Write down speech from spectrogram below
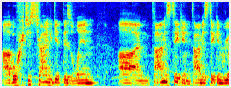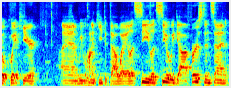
Uh, but we're just trying to get this win. Um, time is ticking. Time is ticking real quick here, and we want to keep it that way. Let's see. Let's see what we got. First and ten.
